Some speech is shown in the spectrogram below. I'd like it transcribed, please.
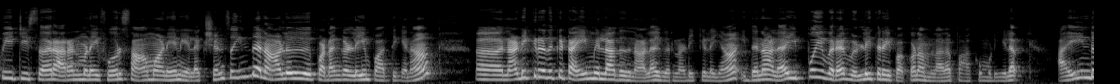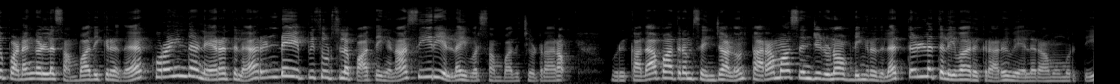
பிடி சார் அரண்மனை ஃபோர் சாமானியன் எலெக்ஷன் ஸோ இந்த நாலு படங்கள்லையும் பார்த்தீங்கன்னா நடிக்கிறதுக்கு டைம் இல்லாததுனால இவர் நடிக்கலையாம் இதனால் இப்போ இவரை வெள்ளித்திரை பக்கம் நம்மளால் பார்க்க முடியல. ஐந்து படங்களில் சம்பாதிக்கிறத குறைந்த நேரத்தில் ரெண்டே எபிசோட்ஸில் பார்த்தீங்கன்னா சீரியலில் இவர் சம்பாதிச்சுடுறாராம் ஒரு கதாபாத்திரம் செஞ்சாலும் தரமாக செஞ்சிடணும் அப்படிங்கிறதுல தெள்ள தெளிவாக இருக்கிறாரு வேலராமமூர்த்தி.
